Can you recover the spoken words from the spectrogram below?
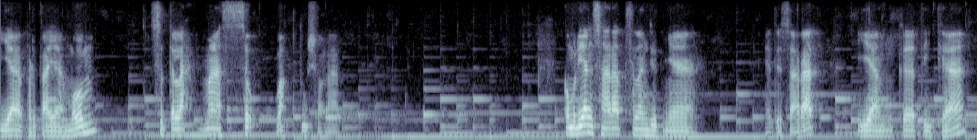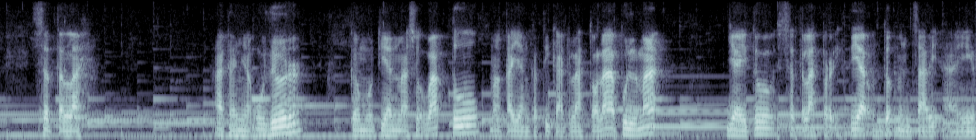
ia bertayamum setelah masuk waktu sholat. Kemudian syarat selanjutnya, yaitu syarat yang ketiga setelah adanya uzur kemudian masuk waktu maka yang ketiga adalah tolabul ma yaitu setelah berikhtiar untuk mencari air.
